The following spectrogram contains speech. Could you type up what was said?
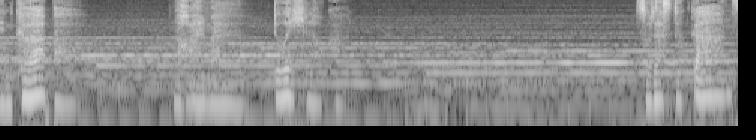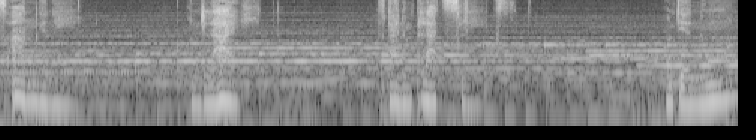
den Körper noch einmal durchlockern, sodass du ganz angenehm und leicht auf deinem Platz liegst und dir nun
